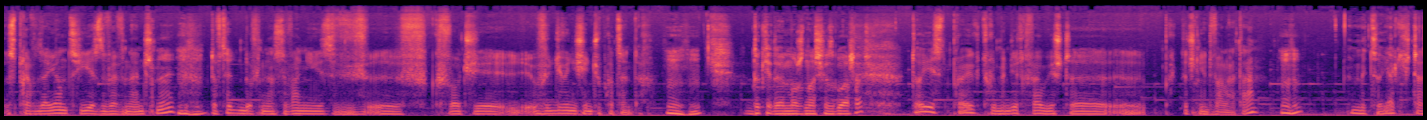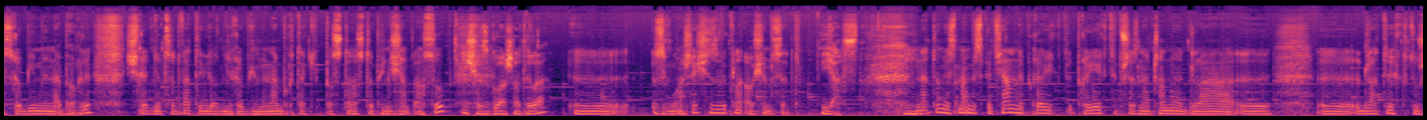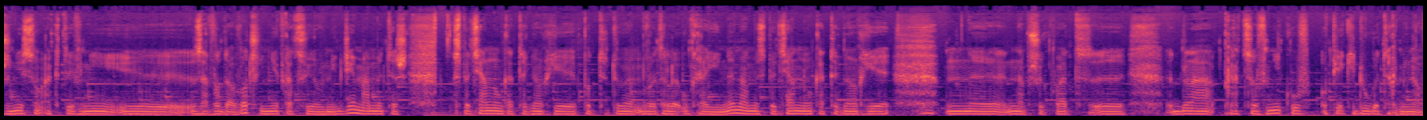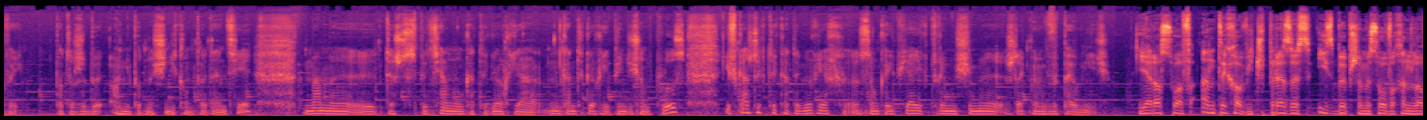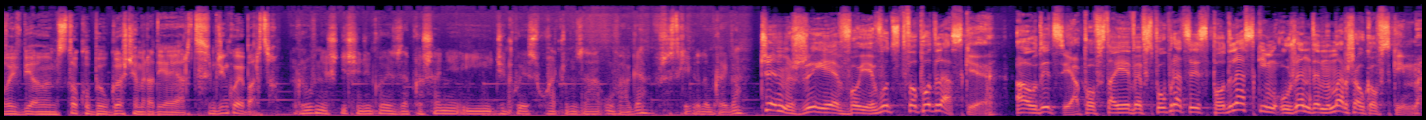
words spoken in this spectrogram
y, sprawdzający jest wewnętrzny, to wtedy dofinansowanie jest w, w kwocie w 90%. Mhm. Do kiedy można się zgłaszać? To jest projekt, który będzie trwał jeszcze praktycznie dwa lata. Mhm. My co jakiś czas robimy nabory. Średnio co dwa tygodnie robimy nabór taki po 100-150 osób. I się zgłasza tyle? Y, Zgłasza się zwykle 800. Jasne. Natomiast mamy specjalne projekt, projekty przeznaczone dla, y, y, dla tych, którzy nie są aktywni zawodowo, czyli nie pracują nigdzie. Mamy też specjalną kategorię pod tytułem Obywatele Ukrainy. Mamy specjalną kategorię y, na przykład dla pracowników opieki długoterminowej po to, żeby oni podnosili kompetencje. Mamy y, też specjalną kategorię, kategorię 50+, plus i w każdych tych kategoriach są KPI, które musimy, że tak powiem, wypełnić. Jarosław Antychowicz, prezes Izby Przemysłowo-Handlowej w Białymstoku, był gościem Radia Yard. Dziękuję bardzo. Również ślicznie dziękuję za zaproszenie i dziękuję słuchaczom za uwagę. Wszystkiego dobrego. Czym żyje województwo podlaskie? Audycja powstaje we współpracy z Podlaskim Urzędem Marszałkowskim.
